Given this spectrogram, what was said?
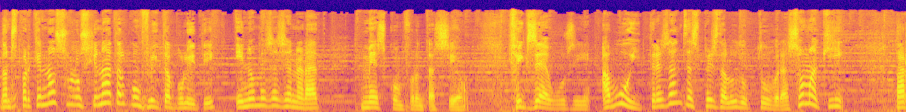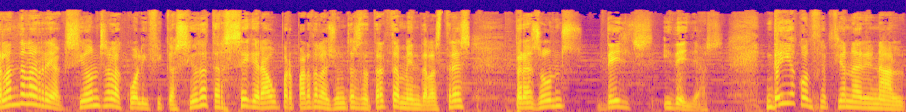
Doncs perquè no ha solucionat el conflicte polític i només ha generat més confrontació. Fixeu-vos-hi, avui, tres anys després de l'1 d'octubre, som aquí Parlant de les reaccions a la qualificació de tercer grau per part de les juntes de tractament de les tres presons d'ells i d'elles. Deia Concepción Arenal,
